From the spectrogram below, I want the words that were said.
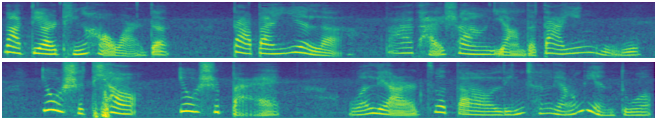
那地儿挺好玩的。大半夜了，吧台上养的大鹦鹉，又是跳又是摆。我俩儿坐到凌晨两点多，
